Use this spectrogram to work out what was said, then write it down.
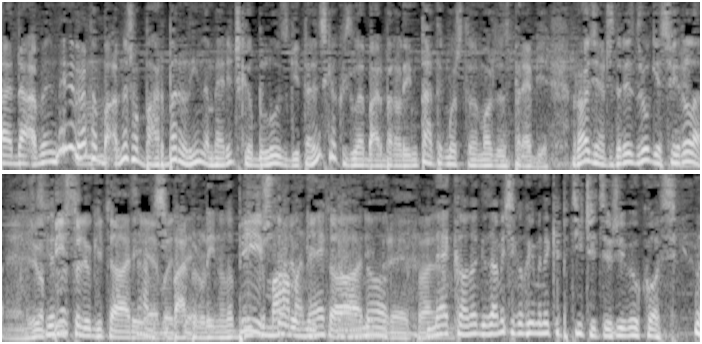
e, da, meni je vjerojatno, ba- znaš, Barbara Lynn, američka blues gitarist, znaš kako izgleda Barbara Lynn, tatak možda, možda nas prebije. Rođena 42. je svirala... ima svirala- pištolj u gitari, Sam si. Barbara Lynn, ono, big mama, neka, ono, bre, pa da. neka, ono, zamisli kako ima neke ptičice žive u kosi. Da,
